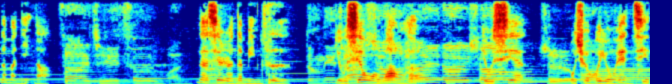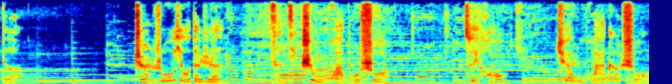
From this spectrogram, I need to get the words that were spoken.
那么你呢？那些人的名字，有些我忘了。有些我却会永远记得，正如有的人曾经是无话不说，最后却无话可说。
